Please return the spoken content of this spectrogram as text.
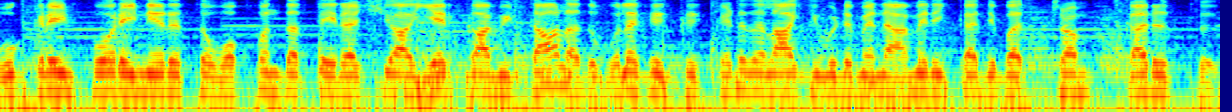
உக்ரைன் போரை நிறுத்த ஒப்பந்தத்தை ரஷ்யா ஏற்காவிட்டால் அது உலகுக்கு கெடுதலாகிவிடும் என அமெரிக்க அதிபர் ட்ரம்ப் கருத்து.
